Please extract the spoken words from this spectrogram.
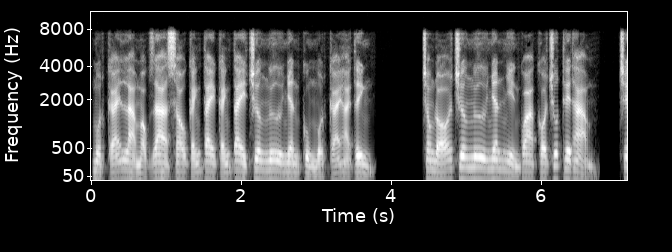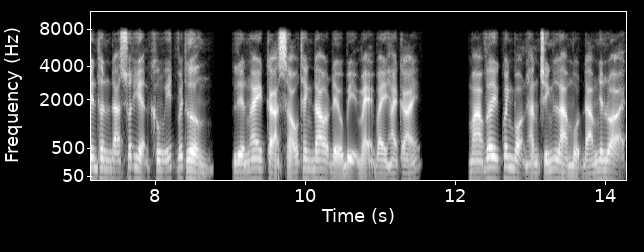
một cái là mọc ra sau cánh tay cánh tay trương ngư nhân cùng một cái hải tinh. Trong đó trương ngư nhân nhìn qua có chút thê thảm, trên thân đã xuất hiện không ít vết thương, liền ngay cả sáu thanh đao đều bị mẹ bay hai cái. Mà vây quanh bọn hắn chính là một đám nhân loại,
